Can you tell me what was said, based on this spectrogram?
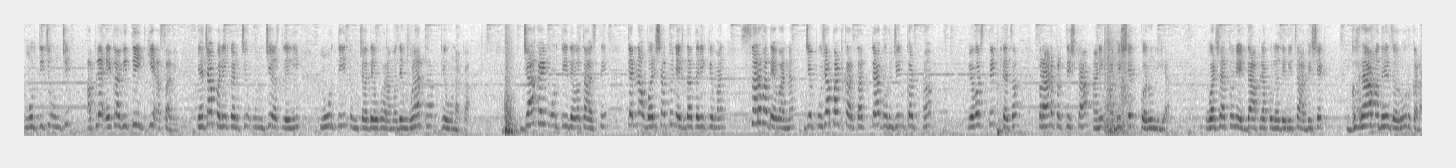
मूर्तीची उंची आपल्या एका विती इतकी असावी. ह्याच्या पलीकडची उंची असलेली मूर्ती तुमच्या देवघरामध्ये मुळात ठेवू नका. ज्या काही मूर्ती देवता असतील त्यांना वर्षातून एकदा तरी किमान सर्व देवांना जे पूजापाठ करतात त्या गुरुजींकडनं व्यवस्थित त्याचं प्राणप्रतिष्ठा आणि अभिषेक करून घ्या. वर्षातून एकदा आपल्या कुलदेवीचा अभिषेक घरामध्ये जरूर करा.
